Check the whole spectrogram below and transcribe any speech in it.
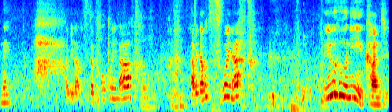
ね。はあ阿弥陀仏って尊いなと。阿弥陀仏すごいなと。いうふうに感じる。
